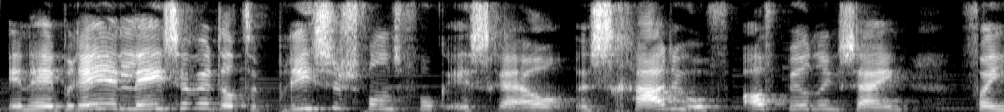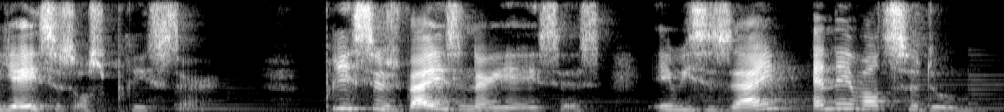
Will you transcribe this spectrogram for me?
In Hebreeën lezen we dat de priesters van het volk Israël een schaduw of afbeelding zijn van Jezus als priester. Priesters wijzen naar Jezus, in wie ze zijn en in wat ze doen.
